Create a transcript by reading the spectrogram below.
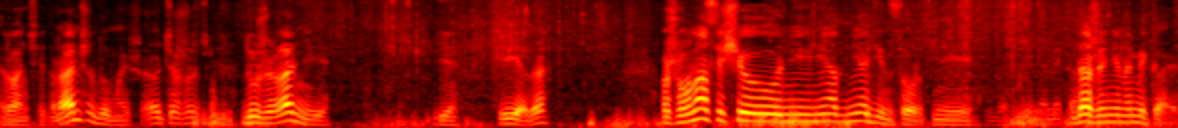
Раніше. да. Раньше думаешь? А у тебя что, дуже раннее? Є. Е, да? Потому что у нас еще ни, ни, од- ни один сорт не, Даже не намекаю. даже не намекает.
